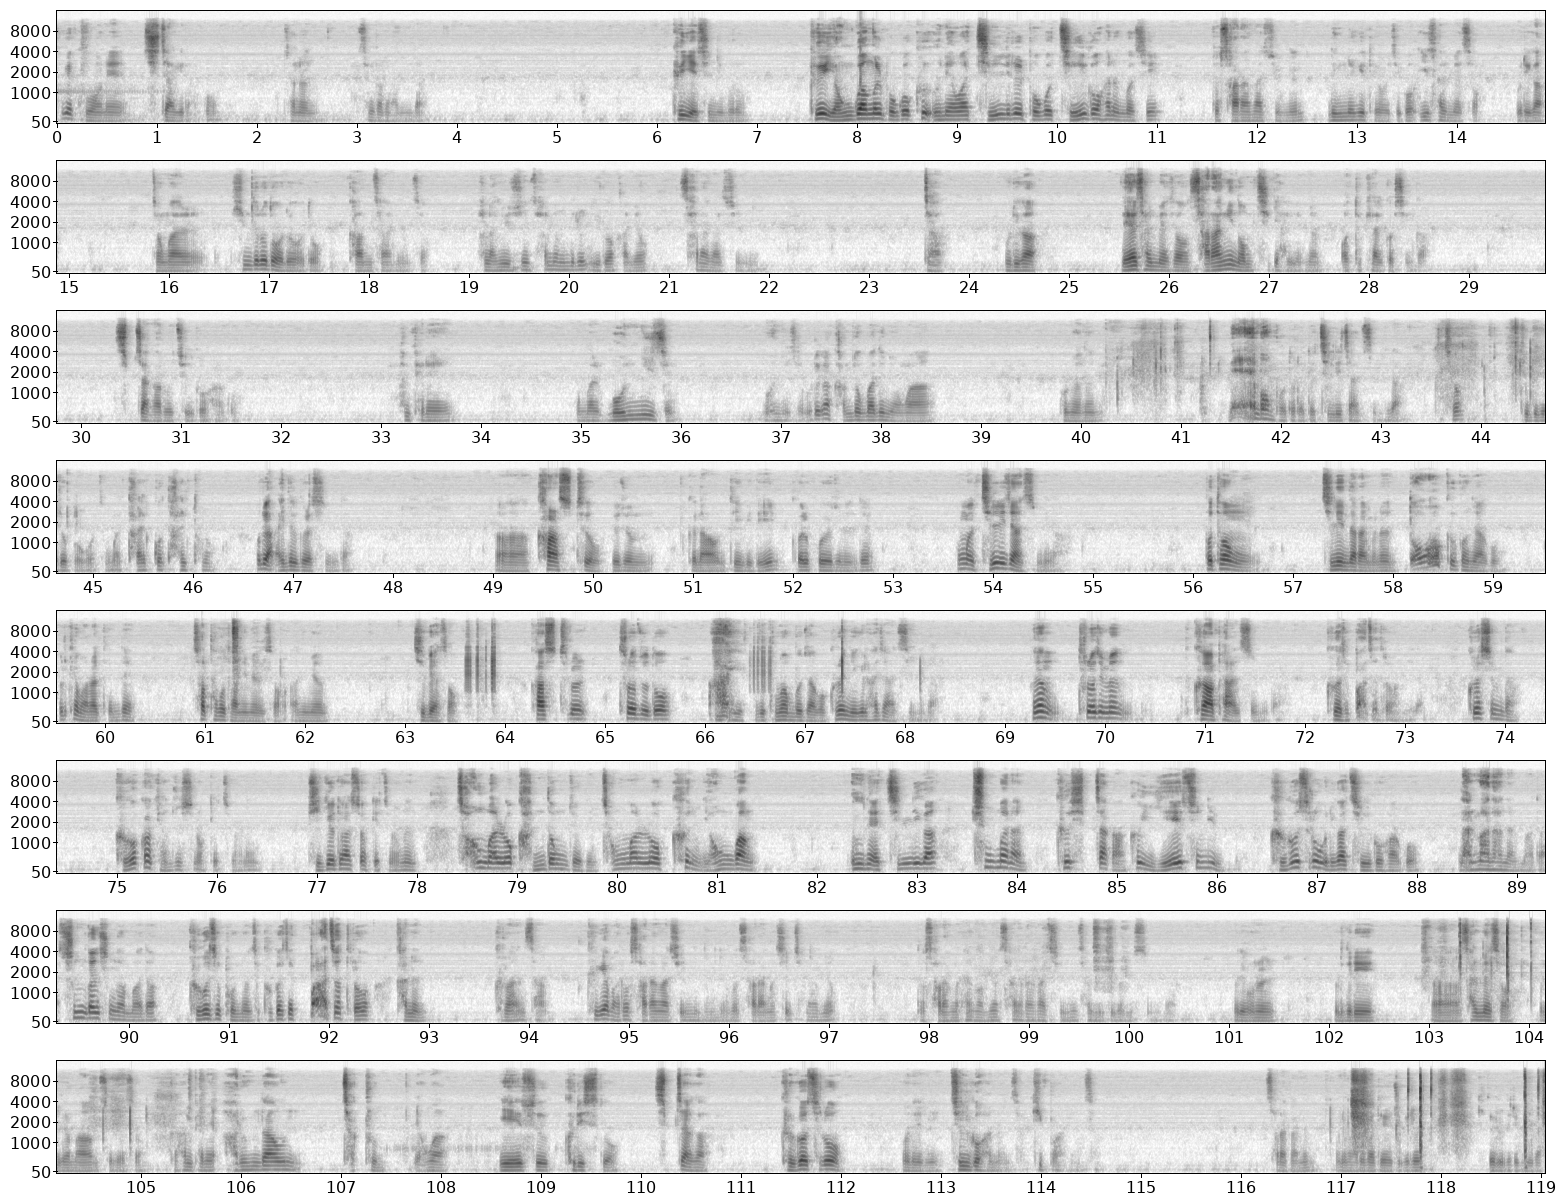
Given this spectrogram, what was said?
그게 구원의 시작이라고 저는 생각을 합니다. 그 예수님으로 그 영광을 보고 그 은혜와 진리를 보고 즐거워하는 것이 또 사랑할 수 있는 능력이 되어지고 이 삶에서 우리가 정말 힘들어도 어려워도 감사하면서 하나님이 주신 사명들을 이루어가며 살아갈 수 있는 자 우리가 내 삶에서 사랑이 넘치게 하려면 어떻게 할 것인가 십자가로 즐거워하고 한편에 정말 못 잊을 못 잊을 우리가 감동받은 영화 보면은 매번 보더라도 질리지 않습니다. 그쵸? DVD로 보고 정말 닳고 닳도록 우리 아이들 그렇습니다. 아, 카스 2 요즘 그 나온 DVD 그걸 보여주는데 정말 질리지 않습니다. 보통 질린다라면은 또 그거냐고 그렇게 말할 텐데 차 타고 다니면서 아니면 집에서 카스 2를 틀어줘도 아 이제 그만 보자고 그런 얘기를 하지 않습니다. 그냥 틀어주면 그 앞에 앉습니다. 그것에 빠져들어갑니다. 그렇습니다. 그것과 견줄 수는 없겠지만은 비교도 할 수 없겠지만은 정말로 감동적인 정말로 큰 영광 은혜 진리가 충만한 그 십자가 그 예수님 그것으로 우리가 즐거워하고 날마다 날마다 순간순간마다 그것을 보면서 그것에 빠져 들어가는 그러한 삶 그게 바로 사랑할 수 있는 능력을 사랑을 실천하며 또 사랑을 행하며 살아갈 수 있는 삶인 줄 믿습니다. 우리 오늘 우리들이 아, 삶에서 우리가 마음속에서 그 한편의 아름다운 작품, 영화, 예수 그리스도 십자가 그것으로 우리들이 즐거워하면서 기뻐하면서 살아가는 오늘 하루가 되어주기를 기도를 드립니다.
